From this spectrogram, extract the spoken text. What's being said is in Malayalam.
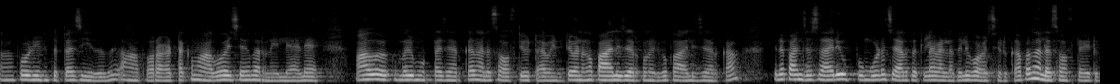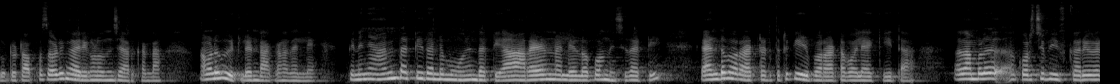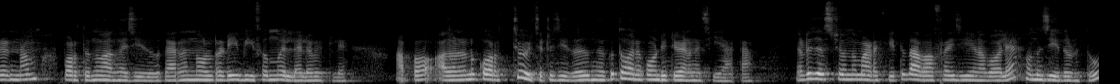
ആ, പൊടി എടുത്തിട്ടാണ് ചെയ്തത്. ആ പൊറോട്ടക്ക് മാവ് വെച്ചത് പറഞ്ഞില്ല അല്ലേ? മാവ് വെക്കുമ്പോൾ ഒരു മുട്ട ചേർക്കുക നല്ല സോഫ്റ്റ് കിട്ടാൻ വേണ്ടിയിട്ട് വേണമെങ്കിൽ പാൽ ചേർക്കണവർക്ക് പാൽ ചേർക്കാം. പിന്നെ പഞ്ചസാര ഉപ്പും കൂടെ ചേർത്തിട്ടുള്ള വെള്ളത്തിൽ കുഴച്ചെടുക്കുക. അപ്പോൾ നല്ല സോഫ്റ്റ് ആയിട്ട് കിട്ടും അപ്പോൾ സോഡിയും കാര്യങ്ങളൊന്നും ചേർക്കണ്ട. നമ്മൾ വീട്ടിലുണ്ടാക്കണതല്ലേ. പിന്നെ ഞാനും തട്ടി ഇതെന്റെ മോനും തട്ടി. ആ അരയെണ്ണല്ലേ എണ്ണല്ലേ ഉള്ളൂ അപ്പോൾ ഒന്നിച്ച് തട്ടി. രണ്ട് പൊറോട്ട എടുത്തിട്ട് കിഴി പൊറോട്ട പോലെ ആക്കിയിട്ടാണ് അത് നമ്മൾ കുറച്ച് ബീഫ് കറി ഒരെണ്ണം പുറത്തുനിന്ന് വാങ്ങുക ചെയ്തത്. കാരണം ഇന്ന് ഓൾറെഡി ബീഫൊന്നും ഇല്ലല്ലോ വീട്ടിൽ അപ്പോൾ അതുകൊണ്ടാണ് കുറച്ച് ഒഴിച്ചിട്ട് ചെയ്തത്. നിങ്ങൾക്ക് തോന ക്വാണ്ടിറ്റി വേണമെങ്കിൽ ചെയ്യാം എന്നിട്ട് ജസ്റ്റ് ഒന്ന് മടക്കിയിട്ട് തവ ഫ്രൈ ചെയ്യണ പോലെ ഒന്ന് ചെയ്തെടുത്തു.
